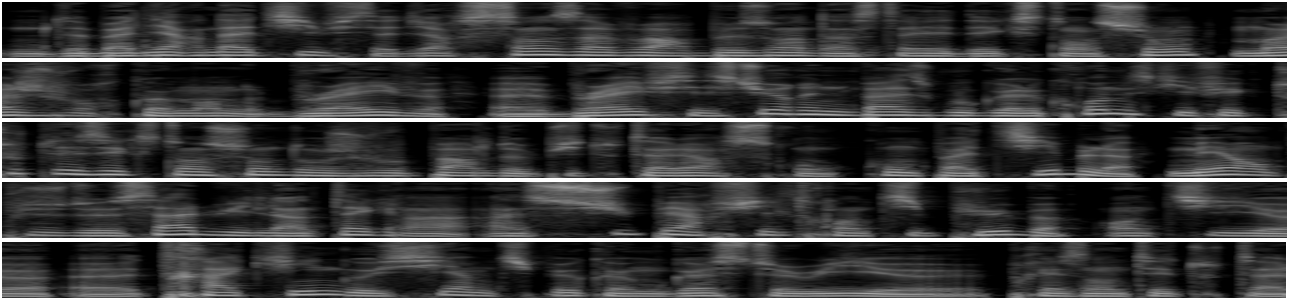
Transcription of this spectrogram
de manière native, c'est-à-dire sans avoir besoin d'installer d'extensions, moi je vous recommande Brave. Euh, Brave c'est sur une base Google Chrome, ce qui fait que toutes les extensions dont je vous parle depuis tout à l'heure seront compatibles. Mais en plus de ça, lui il intègre un, super filtre anti-pub, anti-tracking aussi, un petit peu comme Ghostery présenté tout à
